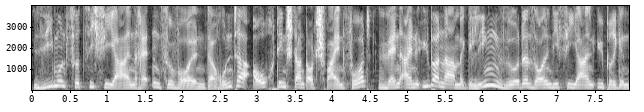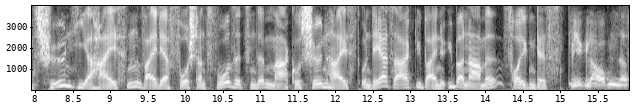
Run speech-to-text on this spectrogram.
47 Filialen retten zu wollen, darunter auch den Standort Schweinfurt. Wenn eine Übernahme gelingen würde, sollen die Filialen übrigens schön hier heißen, weil der Vorstandsvorsitzende Markus Schön heißt. Und der sagt über eine Übernahme folgendes. Wir glauben, dass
